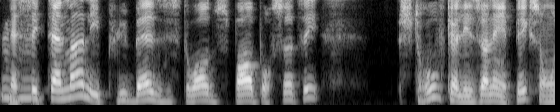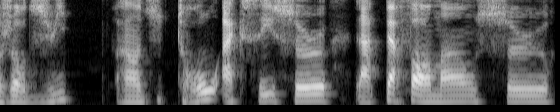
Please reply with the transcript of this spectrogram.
Mais mm-hmm. c'est tellement les plus belles histoires du sport pour ça. Tu sais, je trouve que les Olympiques sont aujourd'hui rendus trop axés sur la performance, sur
